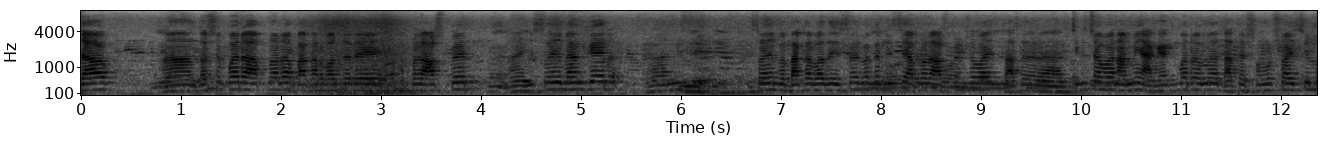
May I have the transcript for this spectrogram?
যা হোক, দর্শক ভাইরা আপনারা বাকার বাজারে আপনারা আসবেন। ইসলামী ব্যাংকের নিচে। ইসলামী বাকার বাজার ইসলামী ব্যাংকের নিচে আপনারা আসবেন সবাই। দাঁতের চিকিৎসা করেন আমি আগে একবার আমার দাঁতের সমস্যা হয়েছিল।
